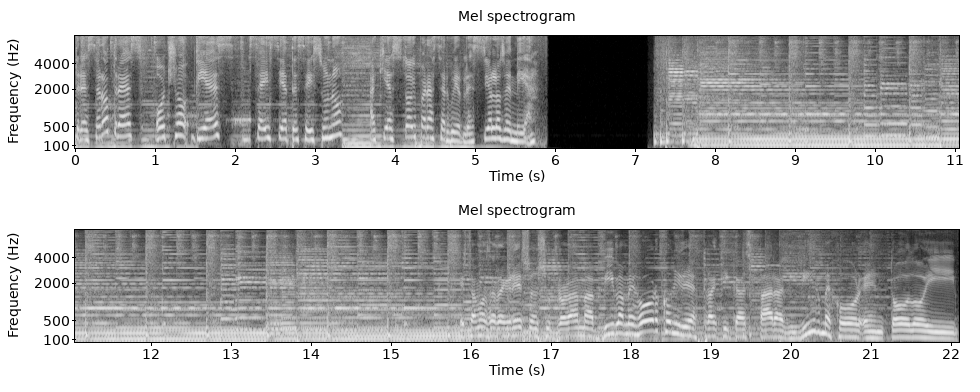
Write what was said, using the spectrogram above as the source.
303-810-6761. Aquí estoy para servirles. Dios los bendiga. Estamos de regreso en su programa Viva Mejor con ideas prácticas para vivir mejor en todo y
